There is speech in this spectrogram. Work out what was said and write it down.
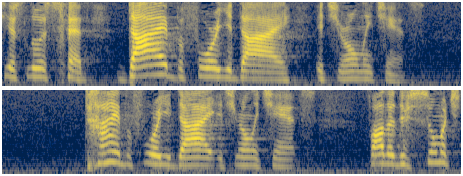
C.S. Lewis said, Die before you die. It's your only chance. Die before you die. It's your only chance. Father, there's so much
